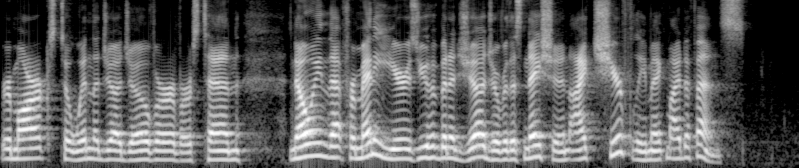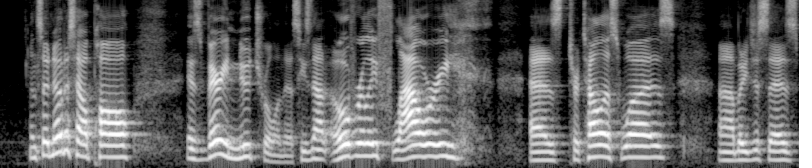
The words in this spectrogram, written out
remarks to win the judge over. Verse 10 Knowing that for many years you have been a judge over this nation, I cheerfully make my defense. And so notice how Paul is very neutral in this. He's not overly flowery as Tertullus was, uh, but he just says,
